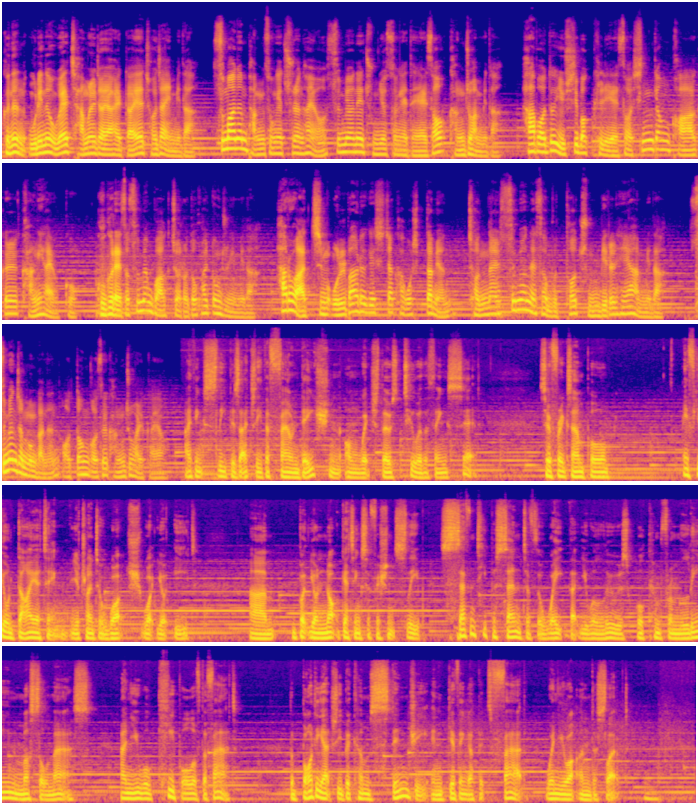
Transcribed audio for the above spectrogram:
그는 우리는 왜 잠을 자야 할까의 저자입니다. 수많은 방송에 출연하여 수면의 중요성에 대해서 강조합니다. 하버드 UC 버클리에서 신경과학을 강의하였고 구글에서 수면과학자로도 활동 중입니다. 하루 아침 올바르게 시작하고 싶다면 전날 수면에서부터 준비를 해야 합니다. 수면 전문가는 어떤 것을 강조할까요? I think sleep is actually the foundation on which those two other things sit. So, for example, if you're dieting, and you're trying to watch what you eat, um, but you're not getting sufficient sleep, 70% of the weight that you will lose will come from lean muscle mass, and you will keep all of the fat. The body actually becomes stingy in giving up its fat when you are underslept.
